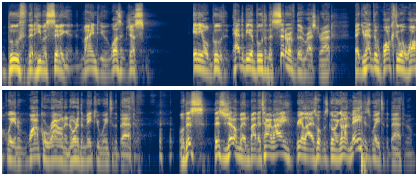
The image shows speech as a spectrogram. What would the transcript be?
booth that he was sitting in, and mind you, it wasn't just any old booth. It had to be a booth in the center of the restaurant that you had to walk through a walkway and walk around in order to make your way to the bathroom. well, this this gentleman, by the time I realized what was going on, made his way to the bathroom,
